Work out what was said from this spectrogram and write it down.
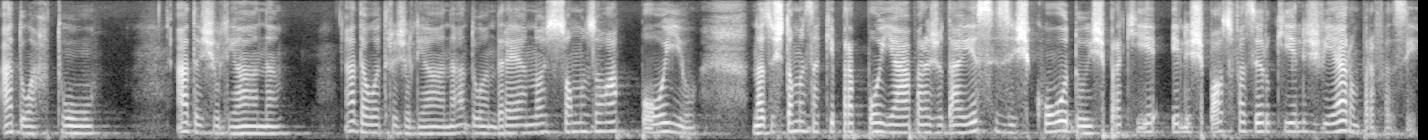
a do Arthur, a da Juliana, a da outra Juliana, a do André, nós somos o apoio. Nós estamos aqui para apoiar, para ajudar esses escudos, para que eles possam fazer o que eles vieram para fazer.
